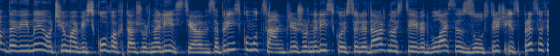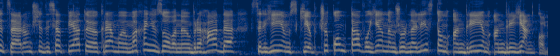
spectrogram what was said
Правда війни очима військових та журналістів в Запорізькому центрі журналістської солідарності відбулася зустріч із пресофіцером 65-ї окремої механізованої бригади Сергієм Скіпчиком та воєнним журналістом Андрієм Андрієнком.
